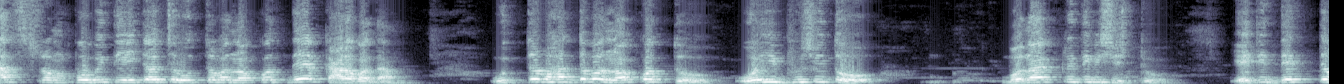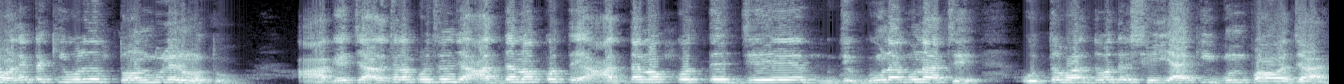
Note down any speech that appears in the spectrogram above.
আশ্রম, প্রভৃতি, এইটা হচ্ছে উত্তর ভাদ্র নক্ষত্রের কারকতা। উত্তর ভাদ্রপদ নক্ষত্র ওহিভূষিত বনাকৃতি বিশিষ্ট। এটি দেখতে অনেকটা কি বলতো তন্ডুলের মতো। আগে যে আলোচনা করেছিলাম যে আদ্যা নক্ষত্রে, আদ্যা নক্ষত্রের যে যে গুণাগুণ আছে, উত্তর ভাদ্রপদের সেই একই গুণ পাওয়া যায়।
